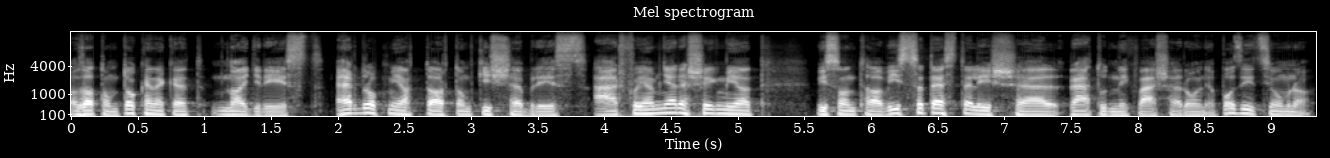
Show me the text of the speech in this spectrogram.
az atom tokeneket nagy részt airdrop miatt tartom, kisebb rész árfolyam nyereség miatt, viszont ha visszateszteléssel rá tudnék vásárolni a pozíciómra,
